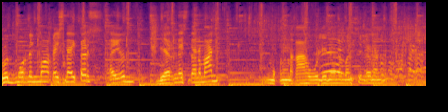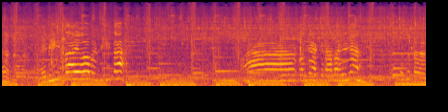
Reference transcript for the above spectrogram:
Good morning mga ka-snipers. Ayun, biyernes na naman. Mukhang nakahuli na naman sila ng... May bihita tayo, may bihita. Ah, kanya, kilala nyo yan. Sagutan.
